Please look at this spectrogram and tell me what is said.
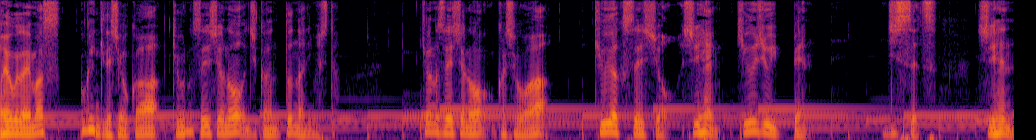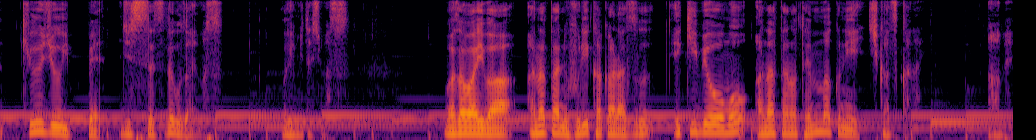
はようございます。お元気でしょうか？今日の聖書の時間となりました。今日の聖書の箇所は旧約聖書詩編91編実節。詩編91編実節でございます。お読みいたします。災いはあなたに降りかからず疫病もあなたの天幕に近づかない。アーメン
